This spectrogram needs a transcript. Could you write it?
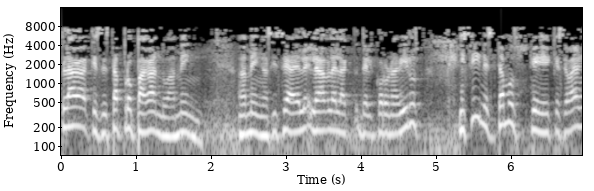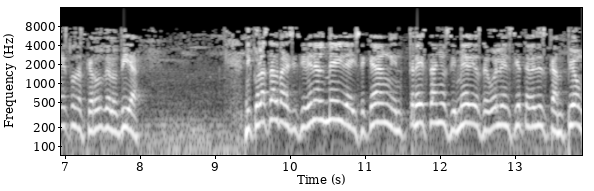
plaga que se está propagando. Amén. Amén. Así sea. Él le habla de la- del coronavirus. Y sí, necesitamos que, que se vayan estos asquerosos de los días. Nicolás Álvarez, y si viene Almeida y se quedan en tres años y medio, se vuelven siete veces campeón,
